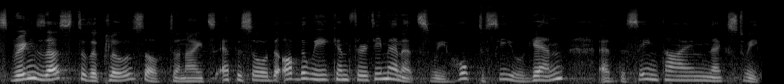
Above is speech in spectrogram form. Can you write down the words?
This brings us to the close of tonight's episode of The Week in 30 Minutes. We hope to see you again at the same time next week.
